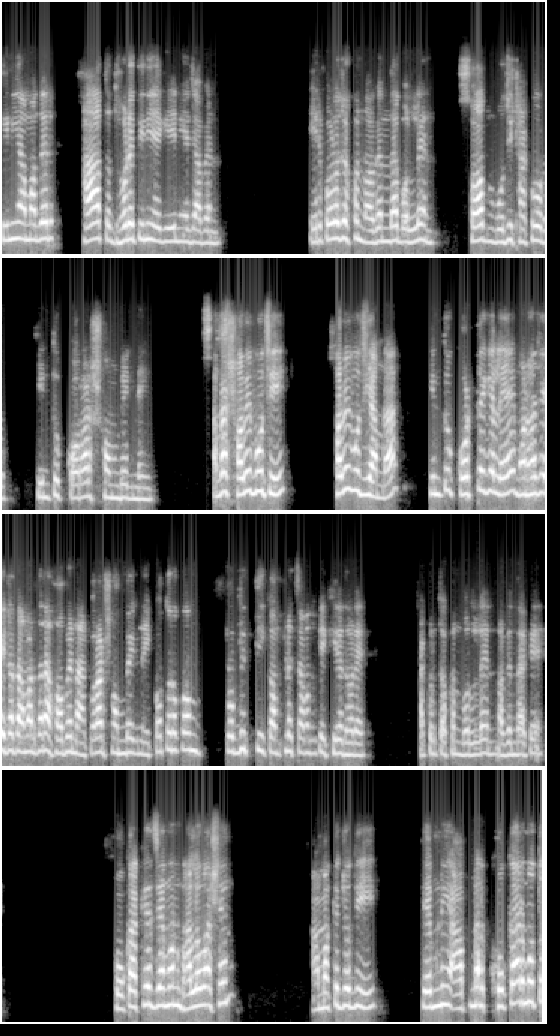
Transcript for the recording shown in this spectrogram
তিনি আমাদের হাত ধরে তিনি এগিয়ে নিয়ে যাবেন। এরপরও যখন নগেনদা বললেন, সব বুঝি ঠাকুর, কিন্তু করার সম্বেগ নেই। আমরা সবই বুঝি সবই বুঝি আমরা, কিন্তু করতে গেলে মনে হয় যে এটা তো আমার দ্বারা হবে না, করার সম্বেগ নেই। কত রকম প্রবৃত্তি কমপ্লেক্স আমাদেরকে ঘিরে ধরে। ঠাকুর তখন বললেন নগেনদাকে, খোকাকে যেমন ভালোবাসেন, আমাকে যদি তেমনি আপনার খোকার মতো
